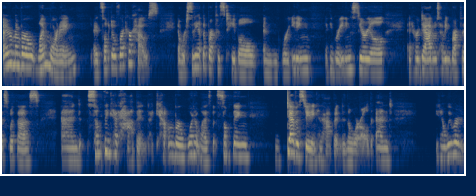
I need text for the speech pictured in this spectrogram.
I remember one morning I had slept over at her house and we're sitting at the breakfast table and we're eating, I think we're eating cereal, and her dad was having breakfast with us. And something had happened. I can't remember what it was, but something devastating had happened in the world. And you know, we were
